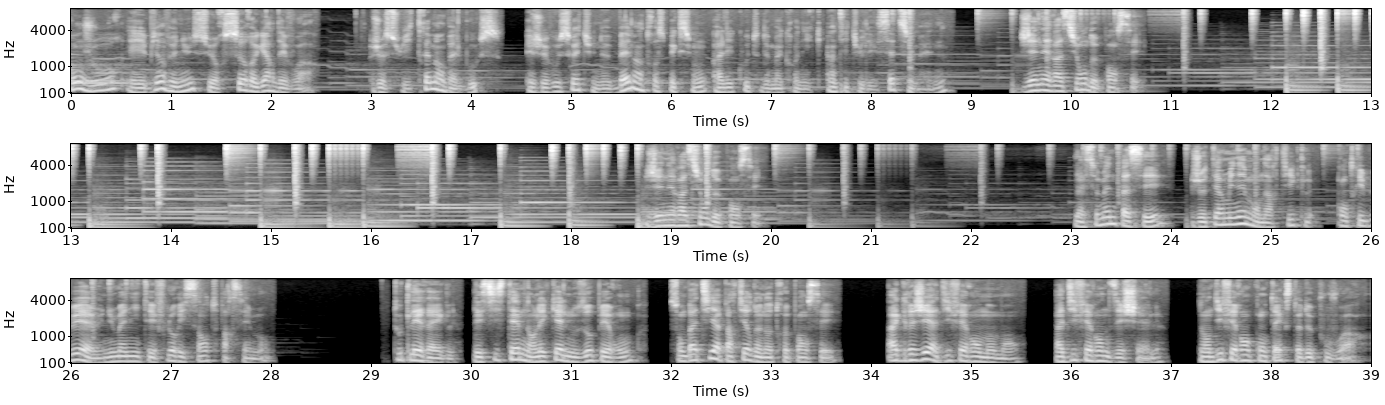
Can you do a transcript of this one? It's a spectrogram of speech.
Bonjour et bienvenue sur Ce Regard des Voir. Je suis Trément Belbous et je vous souhaite une belle introspection à l'écoute de ma chronique intitulée cette semaine Génération de pensée. Génération de pensée. La semaine passée, je terminais mon article Contribuer à une humanité florissante par ces mots. Toutes les règles, les systèmes dans lesquels nous opérons sont bâtis à partir de notre pensée, agrégés à différents moments, à différentes échelles, dans différents contextes de pouvoir.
